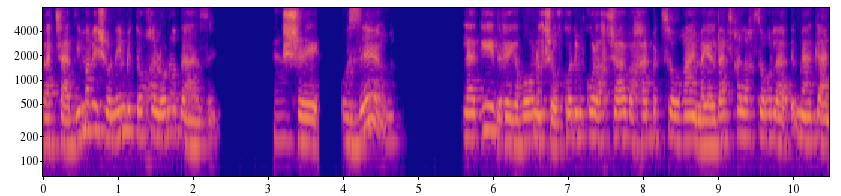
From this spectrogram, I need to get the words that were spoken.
בצעדים הראשונים בתוך הלא נודע הזה, כן. שעוזר להגיד, רגע בואו נחשוב, קודם כל עכשיו אחת בצהריים, הילדה צריכה לחזור מהגן,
